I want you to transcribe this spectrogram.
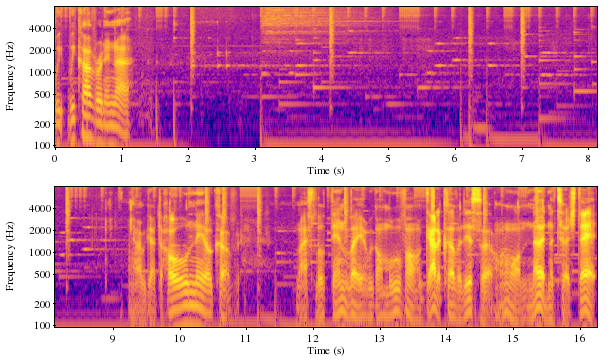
we we covered in uh All right, we got the whole nail covered. Nice little thin layer. We're gonna move on. Gotta cover this up. I don't want nothing to touch that.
